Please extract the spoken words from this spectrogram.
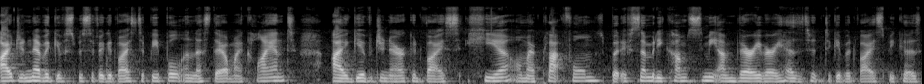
I do never give specific advice to people unless they are my client. I give generic advice here on my platforms, but if somebody comes to me, I'm very, very hesitant to give advice because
